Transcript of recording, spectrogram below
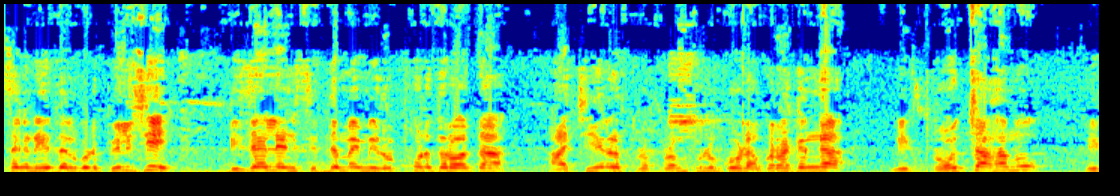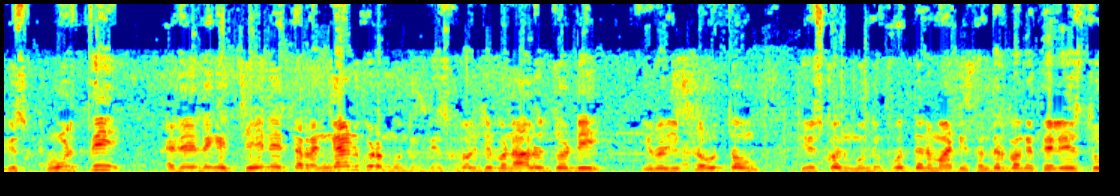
సంఘ నేతలు కూడా పిలిచి డిజైన్లను సిద్ధమై మీరు ఒప్పుకున్న తర్వాత ఆ చీరల ప్ర- ప్రముఖులు కూడా ఒక రకంగా మీకు ప్రోత్సాహము మీకు స్ఫూర్తి అదేవిధంగా చేనేత రంగాన్ని కూడా ముందుకు తీసుకోవాలని చెప్పిన ఆలోచనతోటి ఈరోజు ప్రభుత్వం తీసుకొని ముందుకు పోతున్న మాట సందర్భంగా తెలియజేస్తూ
